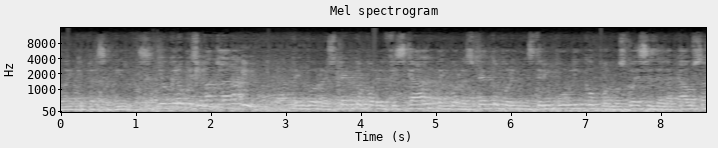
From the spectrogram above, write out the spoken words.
no hay que perseguirlas. Yo creo que se va a aclarar. Tengo respeto por el fiscal, tengo respeto por el Ministerio Público, por los jueces de la causa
